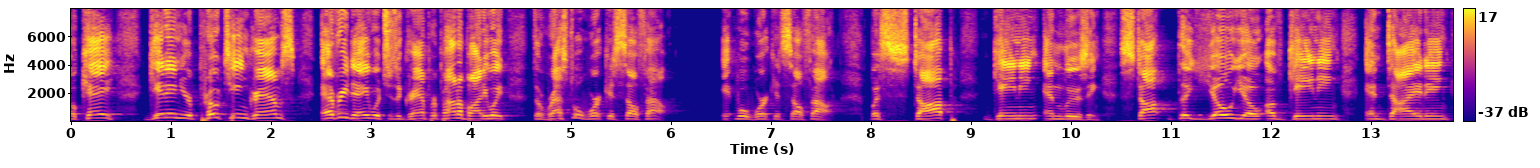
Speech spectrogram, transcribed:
Okay? Get in your protein grams every day, which is a gram per pound of body weight. The rest will work itself out it will work itself out. But stop gaining and losing. Stop the yo yo of gaining and dieting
